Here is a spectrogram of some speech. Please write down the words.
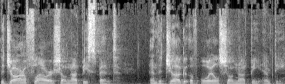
The jar of flour shall not be spent, and the jug of oil shall not be empty,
